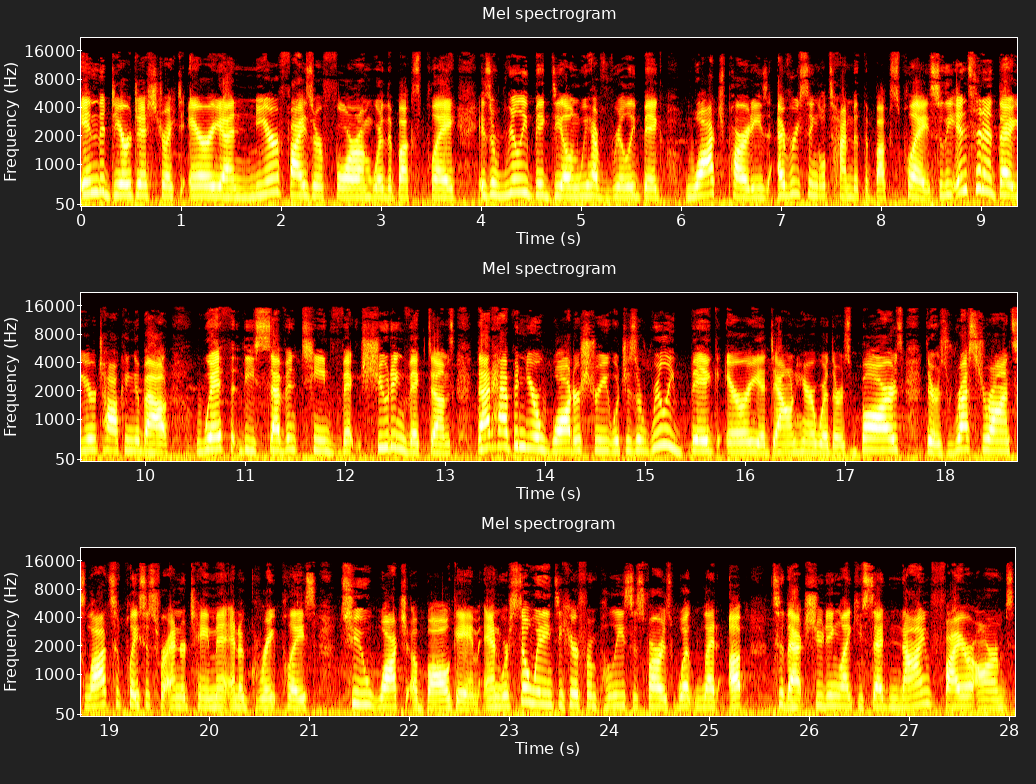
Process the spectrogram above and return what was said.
in the Deer District area near Fiserv Forum where the Bucks play is a really big deal and we have really big watch parties every single time that the Bucks play. So the incident that you're talking about with the 17 vic shooting victims, that happened near Water Street, which is a really big area down here where there's bars, there's restaurants, lots of places for entertainment and a great place to watch a ball game. And we're still waiting to hear from police as far as what led up to that shooting like you said, nine firearms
